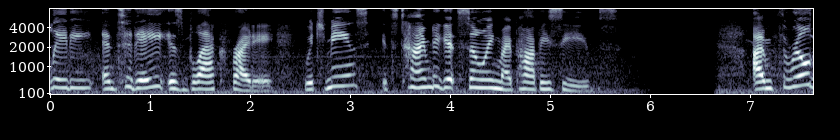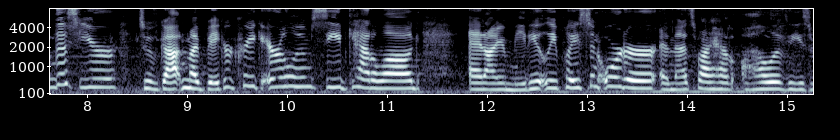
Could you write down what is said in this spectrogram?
Lady and today is Black Friday, which means it's time to get sowing my poppy seeds. I'm thrilled this year to have gotten my Baker Creek Heirloom Seed Catalog and I immediately placed an order and that's why I have all of these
